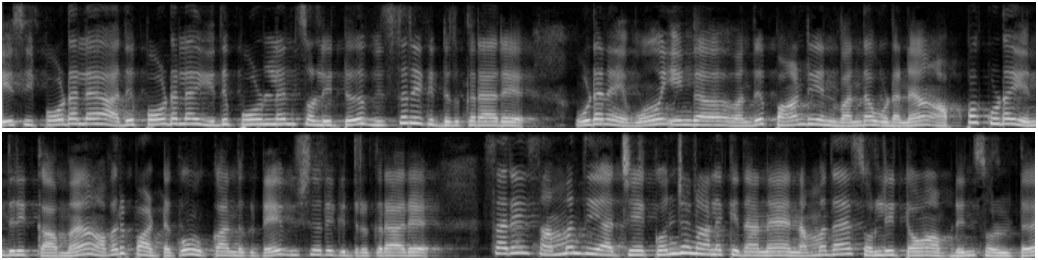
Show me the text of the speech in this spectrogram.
ஏசி போடலை அது போடலை இது போடலைன்னு சொல்லிட்டு விசிறிக்கிட்டு இருக்கிறாரு. உடனேவும் இங்கே வந்து பாண்டியன் வந்த உடனே அப்போ கூட எந்திரிக்காமல் அவர் பாட்டுக்கும் உட்காந்துக்கிட்டே விசிறிக்கிட்டு இருக்கிறாரு. சரி சம்மந்தியாச்சே கொஞ்ச நாளைக்கு தானே நம்ம தான் சொல்லிட்டோம் அப்படின்னு சொல்லிட்டு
